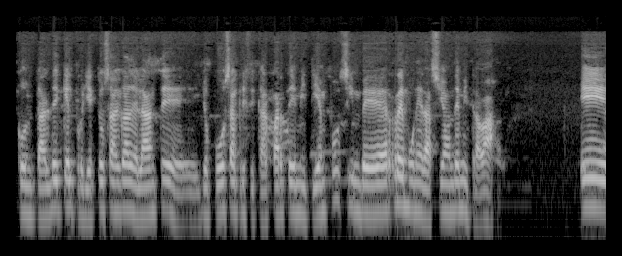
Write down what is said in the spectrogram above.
con tal de que el proyecto salga adelante, yo puedo sacrificar parte de mi tiempo sin ver remuneración de mi trabajo. Eh,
